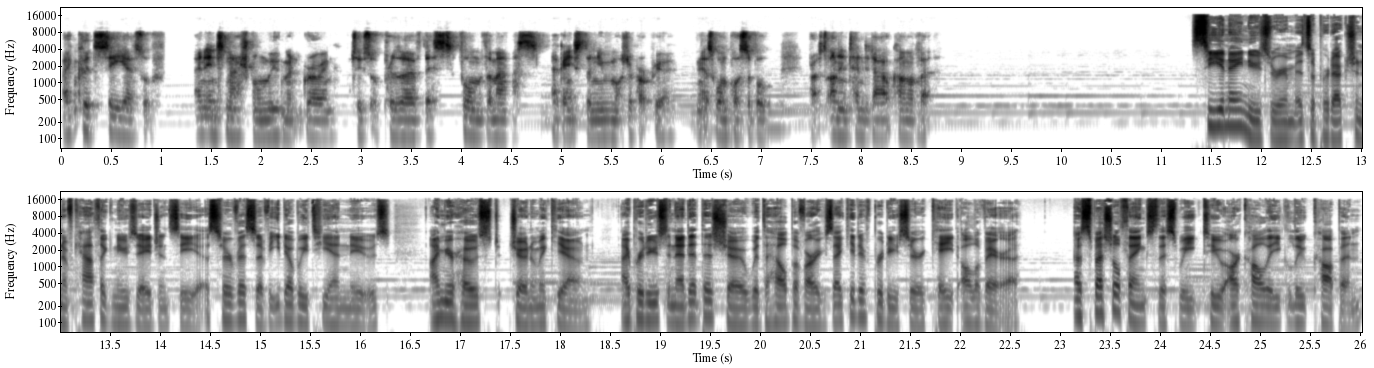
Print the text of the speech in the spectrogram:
I could see a sort of an international movement growing to sort of preserve this form of the mass against the new motu proprio. that's one possible, perhaps unintended outcome of it. CNA Newsroom is a production of Catholic News Agency, a service of EWTN News. I'm your host, Jonah McKeown. I produce and edit this show with the help of our executive producer, Kate Oliveira. A special thanks this week to our colleague Luke Coppen,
